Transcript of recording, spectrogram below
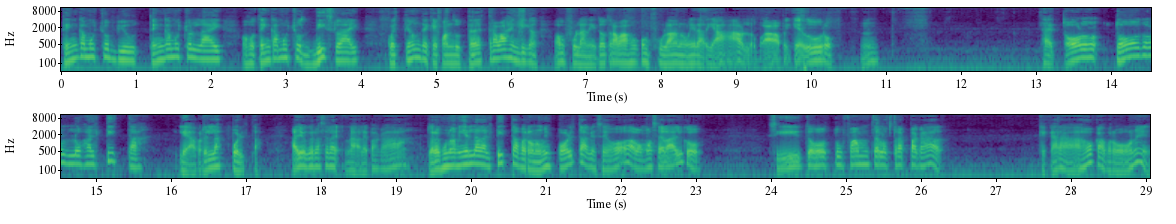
tenga muchos views, tenga muchos likes o tenga muchos dislikes. Cuestión de que cuando ustedes trabajen digan, oh, fulanito trabajo con fulano, mira, diablo, papi, qué duro. ¿Mm? O sea, todos los artistas le abren las puertas. Ah, yo quiero hacer... Dale para acá. Tú eres una mierda de artista, pero no me importa que se joda. Vamos a hacer algo. Si todos tus fans te los traes para acá. ¿Qué carajo, cabrones?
